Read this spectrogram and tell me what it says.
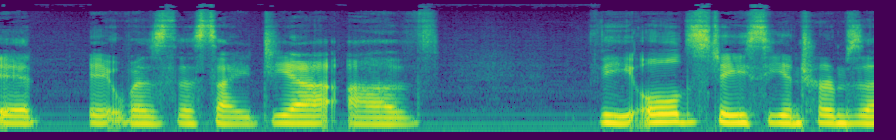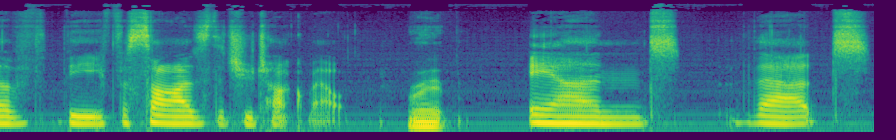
it it was this idea of the old Stacy in terms of the facades that you talk about right. and that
